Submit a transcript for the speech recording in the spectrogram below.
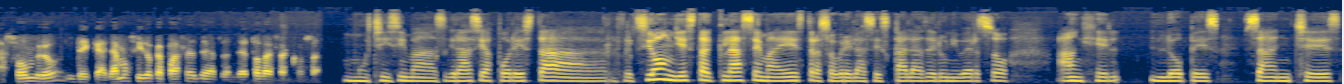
asombro de que hayamos sido capaces de aprender todas esas cosas. Muchísimas gracias por esta reflexión y esta clase maestra sobre las escalas del universo. Ángel López Sánchez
